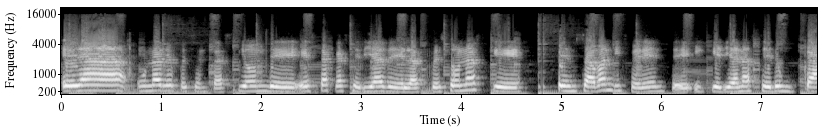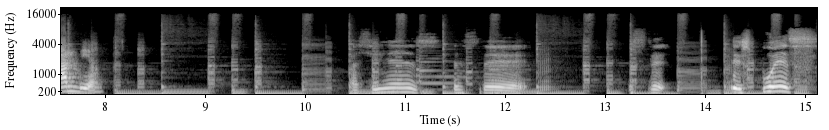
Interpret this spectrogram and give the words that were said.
era una representación de esta cacería de las personas que pensaban diferente y querían hacer un cambio. Así es, este, este, después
